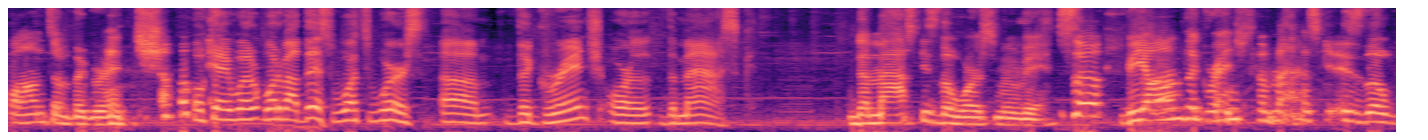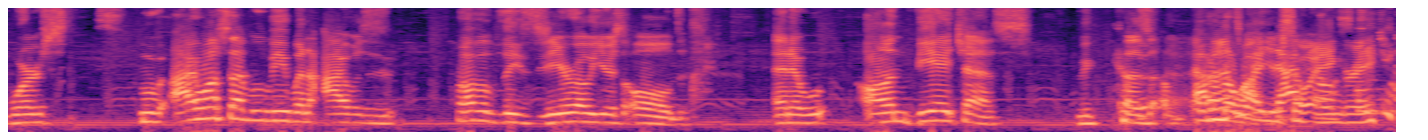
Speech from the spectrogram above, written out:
font of the Grinch. Okay, what what about this? What's worse, um, The Grinch or The Mask? The Mask is the worst movie. So Beyond the Grinch, The Mask is the worst movie. I watched that movie when I was probably zero years old, and it w- on VHS because I don't And know why why you're so fell angry. asleep.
